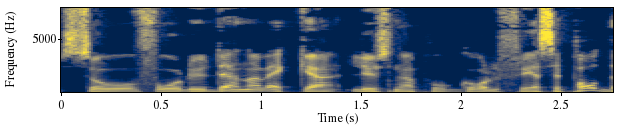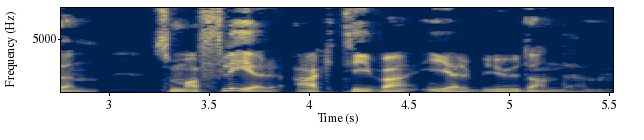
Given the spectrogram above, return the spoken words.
så får du denna vecka lyssna på Golfresepodden som har fler aktiva erbjudanden.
